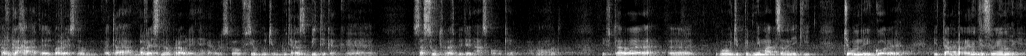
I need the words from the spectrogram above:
Ашгаха, то есть божественное, это божественное управление, как бы сказал, все будете, будете разбиты, как э, сосуд, разбитый на осколки. Вот. И второе, э, вы будете подниматься на некие темные горы, и там пораните свои ноги.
